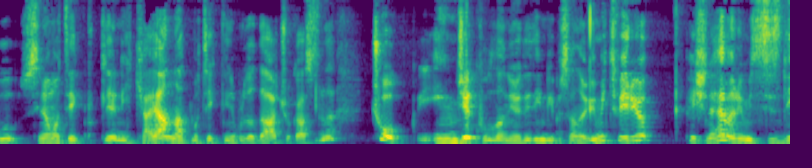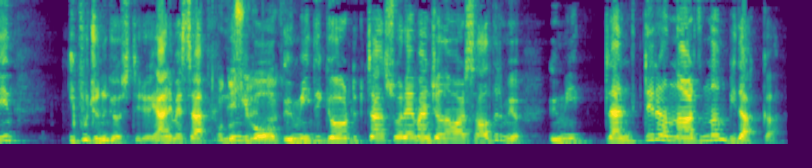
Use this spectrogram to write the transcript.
bu sinema tekniklerini, hikaye anlatma tekniğini burada daha çok aslında çok ince kullanıyor. Dediğim gibi sana ümit veriyor. Peşine hemen ümitsizliğin ipucunu gösteriyor. Yani mesela Onu dediğim gibi o evet. ümidi gördükten sonra hemen canavar saldırmıyor. Ümitlendikleri anın ardından bir dakika.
